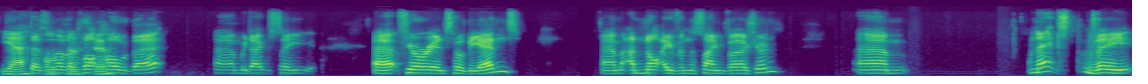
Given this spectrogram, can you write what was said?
yeah. There's another plot true. hole there. Um, we don't see uh, Fury until the end, um, and not even the same version. Um, next, the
